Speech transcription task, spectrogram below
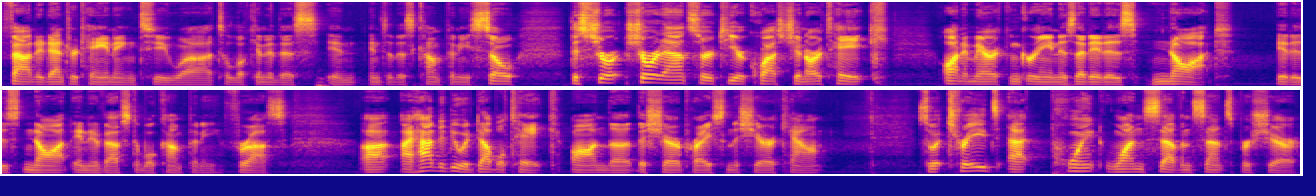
found it entertaining to uh, to look into this in, into this company. So the short short answer to your question, our take on American Green is that it is not it is not an investable company for us. Uh, I had to do a double take on the the share price and the share count. So it trades at 0.17 cents per share.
